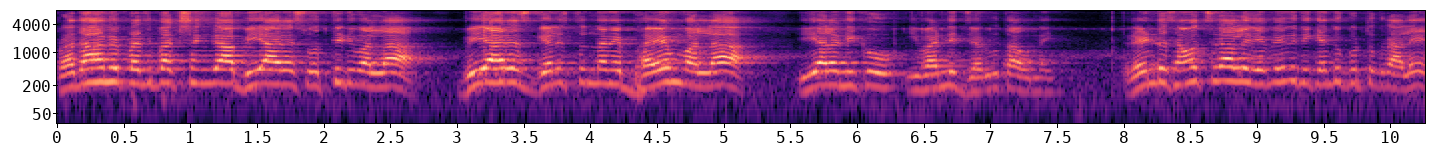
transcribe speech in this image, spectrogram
ప్రధాన ప్రతిపక్షంగా బీఆర్ఎస్ ఒత్తిడి వల్ల బీఆర్ఎస్ గెలుస్తుందనే భయం వల్ల ఇవాళ నీకు ఇవన్నీ జరుగుతూ ఉన్నాయి. రెండు సంవత్సరాలు ఇవేవి నీకు ఎందుకు గుర్తుకు రాలే?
